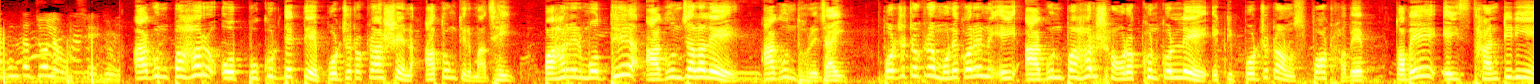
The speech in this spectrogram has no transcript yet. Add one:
আগুনটা জ্বলে উঠছে। আগুন পাহাড় ও পুকুর দেখতে পর্যটকরা আসেন আতঙ্কের মাঝেই। পাহাড়ের মধ্যে আগুন জ্বালালে আগুন ধরে যায়। পর্যটকরা মনে করেন এই আগুন পাহাড় সংরক্ষণ করলে একটি পর্যটন স্পট হবে। তবে এই স্থানটি নিয়ে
